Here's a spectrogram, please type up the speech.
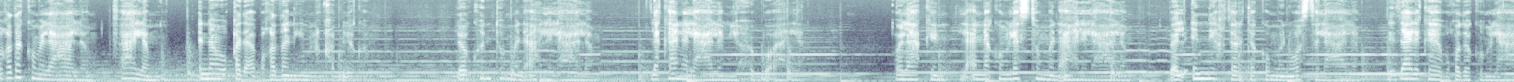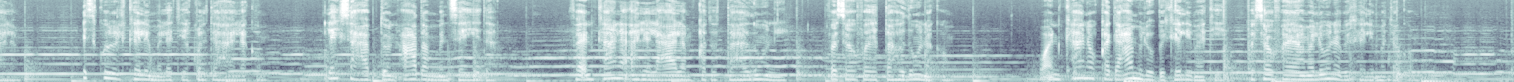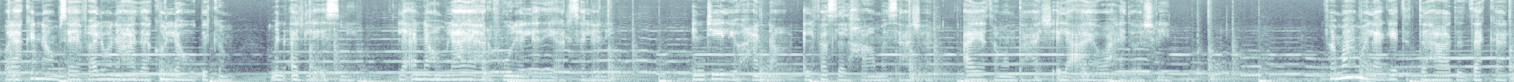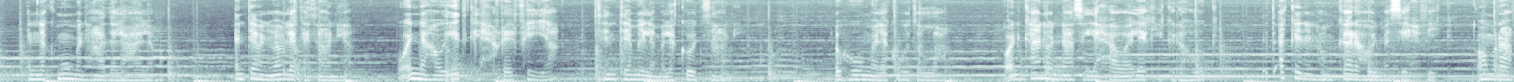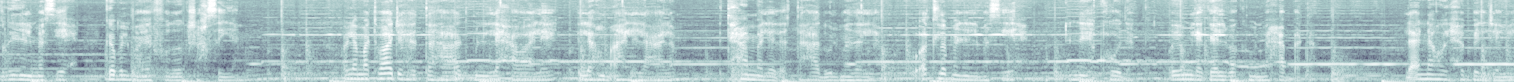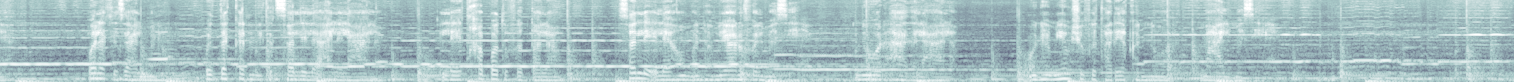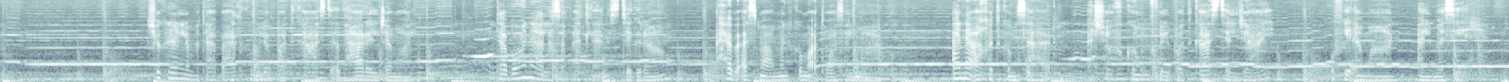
أبغضكم العالم فاعلموا أنه قد أبغضني من قبلكم. لو كنتم من أهل العالم لكان العالم يحب أهله. ولكن لأنكم لستم من أهل العالم بل إني اخترتكم من وسط العالم. لذلك يبغضكم العالم. اذكروا الكلمة التي قلتها لكم. ليس عبد أعظم من سيده. فإن كان أهل العالم قد اضطهدوني فسوف يضطهدونكم. وإن كانوا قد عملوا بكلمتي فسوف يعملون بكلمتكم. ولكنهم سيفعلون هذا كله بكم من أجل اسمي لأنهم لا يعرفون الذي أرسلني. إنجيل يوحنا الفصل الخامس عشر آية 18 إلى آية 21 فمهما لقيت اضطهاد تذكر إنك مو من هذا العالم. أنت من مملكة ثانية وإن هويتك الحقيقية تنتمي لملكوت ثاني. وهو ملكوت الله. وإن كانوا الناس اللي حواليك يكرهوك اتأكد إنهم كرهوا المسيح فيك. وهم رافضين المسيح قبل ما يرفضوك شخصيا. ولما تواجه اضطهاد من اللي حواليك اللي هم أهل العالم اتحمل الاضطهاد والمذلة وأطلب من المسيح إنه يقودك ويملى قلبك من محبته لأنه يحب الجميع. ولا تزعل منهم. وتذكر إنك تصلي لأهل العالم اللي يتخبطوا في الظلام. صلي إليهم إنهم يعرفوا المسيح نور هذا العالم وإنهم يمشوا في طريق النور مع المسيح. شكرا لمتابعتكم لبودكاست إظهار الجمال. تابعونا على صفحة الإنستغرام. أحب أسمع منكم وأتواصل معكم. أنا أخذكم سهر. أشوفكم في البودكاست الجاي. وفي أمان المسيح.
